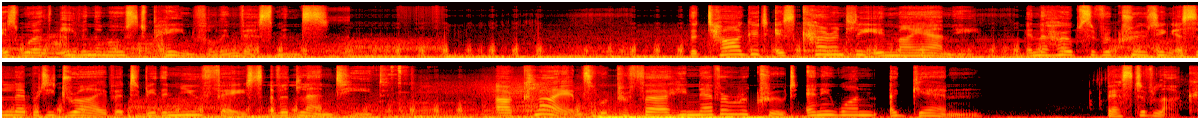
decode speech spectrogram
is worth even the most painful investments. The target is currently in Miami, in the hopes of recruiting a celebrity driver to be the new face of Atlantide. Our clients would prefer he never recruit anyone again. Best of luck.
